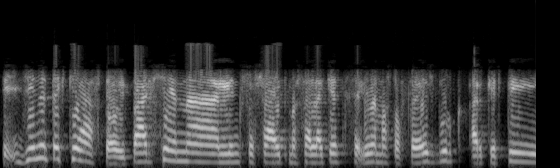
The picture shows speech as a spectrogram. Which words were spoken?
Γίνεται και αυτό. Υπάρχει ένα link στο site μας αλλά και στη σελίδα μας στο facebook. Αρκετοί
